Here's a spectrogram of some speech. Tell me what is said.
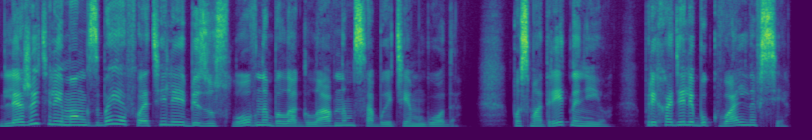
Для жителей Монксбея флотилия, безусловно, была главным событием года. Посмотреть на нее приходили буквально все.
